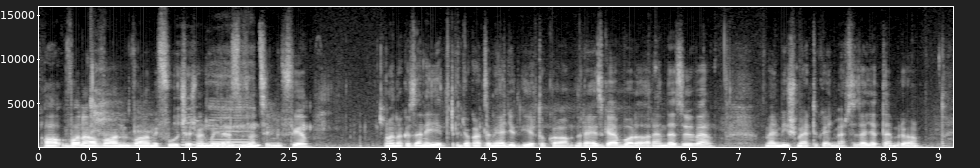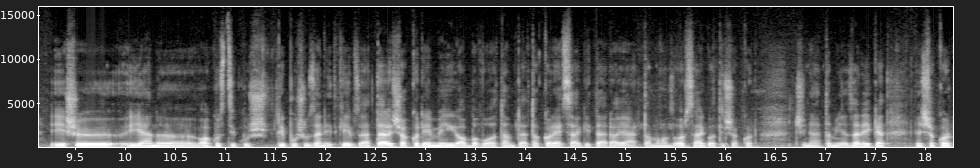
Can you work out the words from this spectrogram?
A, van, a, van valami furcsa és megmagyarázat a című film. Annak a zenéjét gyakorlatilag mi együtt írtuk a Reis Gáborral, a rendezővel, mert mi ismertük egymást az egyetemről, és ő ilyen ö, akusztikus típusú zenét képzelt el, és akkor én még abba voltam, tehát akkor egy gitárral jártam az országot, és akkor csináltam ilyen zenéket, és akkor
